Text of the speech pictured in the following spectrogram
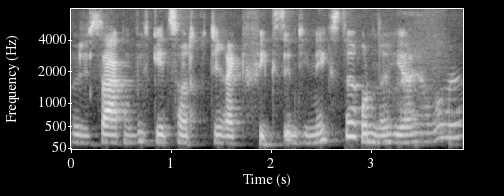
würde ich sagen, geht's heute direkt fix in die nächste Runde hier. Jawohl.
